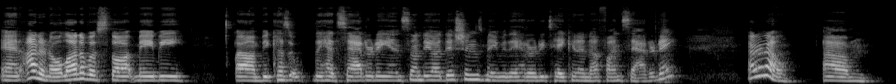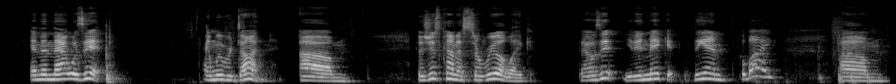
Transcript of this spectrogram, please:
And I don't know, a lot of us thought maybe um, because it, they had Saturday and Sunday auditions, maybe they had already taken enough on Saturday. I don't know. Um, and then that was it. And we were done. Um, it was just kind of surreal. Like, that was it. You didn't make it. The end. Goodbye. Um,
